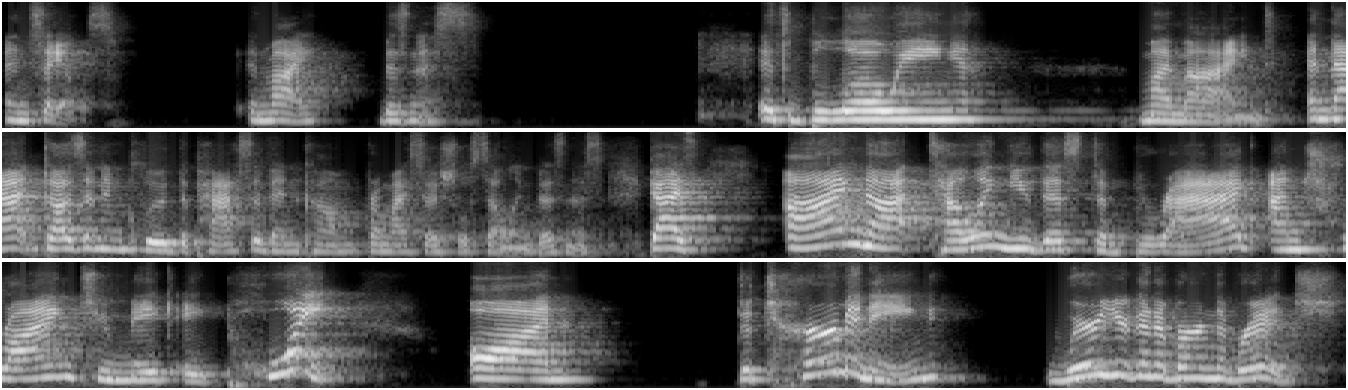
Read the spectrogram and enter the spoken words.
in sales in my business. It's blowing my mind. And that doesn't include the passive income from my social selling business. Guys, I'm not telling you this to brag. I'm trying to make a point on determining where you're going to burn the bridge.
